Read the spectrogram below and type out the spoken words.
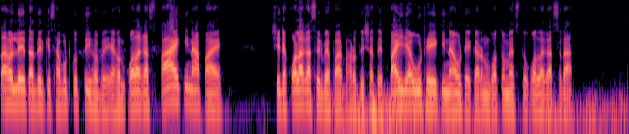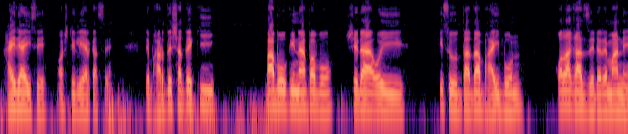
তাহলে তাদেরকে সাপোর্ট করতেই হবে। এখন কলা গাছ পায় কি না পায় সেটা কলা গাছের ব্যাপার, ভারতের সাথে পায়রা উঠে কি না উঠে, কারণ গত ম্যাচ তো কলা গাছরা হাইরে আইছে অস্ট্রেলিয়ার কাছে। তো ভারতের সাথে কি পাবো কি না পাবো, সেটা ওই কিছু দাদা ভাই বোন কলা গাছ যেটারে মানে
